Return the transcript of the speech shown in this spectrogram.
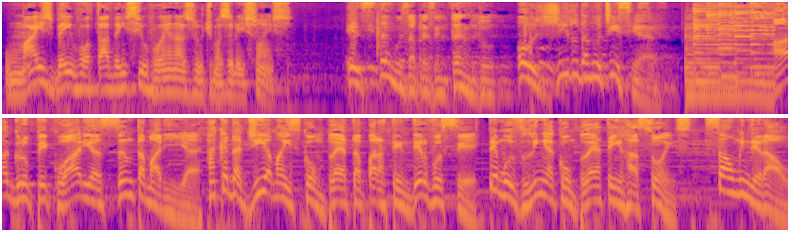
o mais bem votado em Silvânia nas últimas eleições. Estamos apresentando o Giro da Notícia. Agropecuária Santa Maria, a cada dia mais completa para atender você. Temos linha completa em rações, sal mineral,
